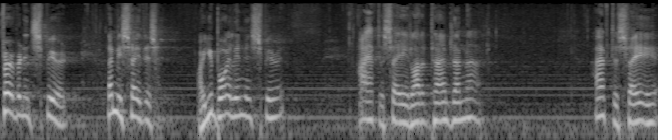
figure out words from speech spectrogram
fervent in spirit. Let me say this. Are you boiling in spirit? I have to say, a lot of times I'm not. I have to say,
